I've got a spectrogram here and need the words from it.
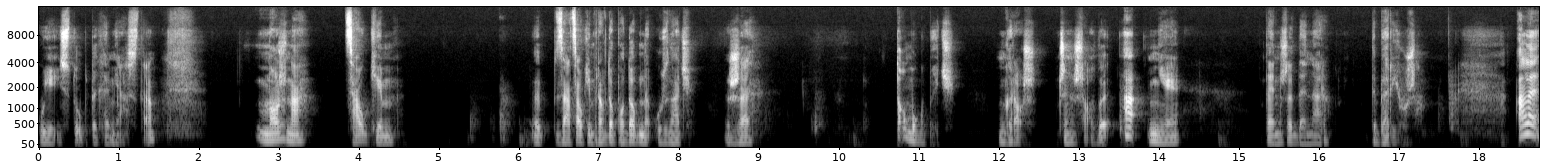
u jej stóp, Tyche miasta. Można całkiem e, za całkiem prawdopodobne uznać, że to mógł być grosz czynszowy, a nie tenże denar Tyberiusza. Ale,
